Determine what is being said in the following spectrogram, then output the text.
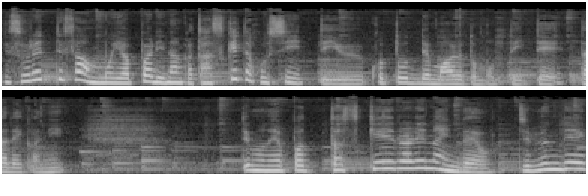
でそれってさもうやっぱりなんか助けてほしいっていうことでもあると思っていて誰かに。でもねやっぱ助けられないんだよ自分で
